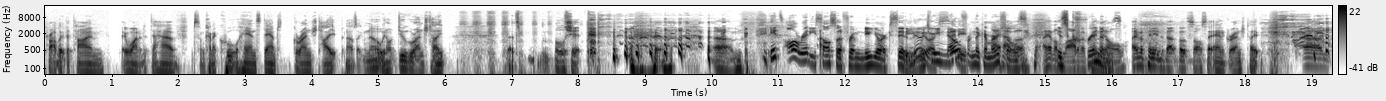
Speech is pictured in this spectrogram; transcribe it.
probably at the time they wanted it to have some kind of cool hand stamped grunge type, and I was like, no, we don't do grunge type. That's bullshit. It's already salsa from New York City, New which York we know City. from the commercials. I have a, I have a is lot of criminal. opinions. I have opinions about both salsa and grunge type. Um,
